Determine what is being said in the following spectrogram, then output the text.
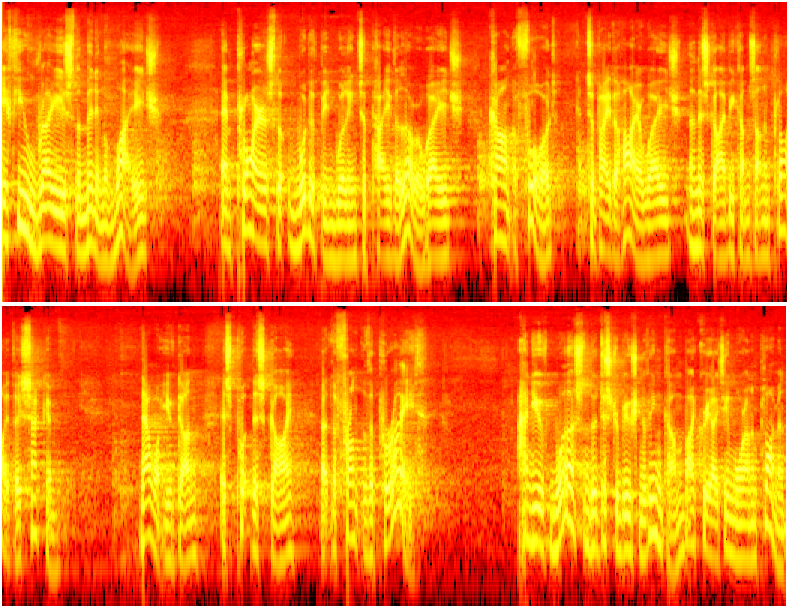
if you raise the minimum wage, employers that would have been willing to pay the lower wage can't afford to pay the higher wage, and this guy becomes unemployed. They sack him. Now, what you've done is put this guy at the front of the parade, and you've worsened the distribution of income by creating more unemployment.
